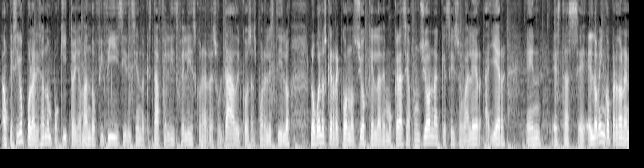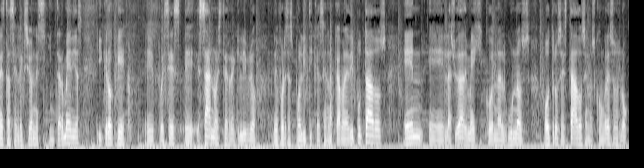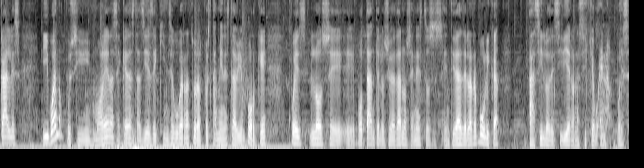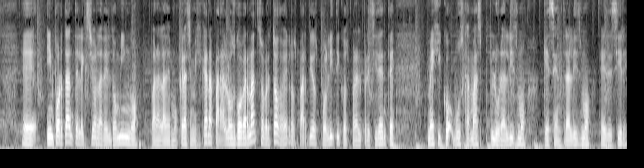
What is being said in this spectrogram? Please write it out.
aunque sigo polarizando un poquito, llamando fifís y diciendo que está feliz, feliz con el resultado y cosas por el estilo, lo bueno es que reconoció que la democracia funciona, que se hizo valer ayer en estas, eh, el domingo, perdón, en estas elecciones intermedias y creo que eh, pues es eh, sano este reequilibrio de fuerzas políticas en la Cámara de Diputados, en la Ciudad de México, en algunos otros estados, en los congresos locales y bueno, pues si Morena se queda hasta 10 de 15 gubernaturas, pues también está bien porque pues los eh, eh, votantes, los ciudadanos en estas entidades de la República así lo decidieron. Así que bueno, pues eh, importante elección la del domingo para la democracia mexicana, para los gobernantes sobre todo, los partidos políticos, para el presidente. México busca más pluralismo que centralismo, es decir,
